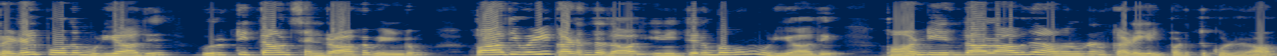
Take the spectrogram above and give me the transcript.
பெடல் போட முடியாது. உருட்டித்தான் சென்றாக வேண்டும். பாதி வழி கடந்ததால் இனி திரும்பவும் முடியாது. பாண்டி இருந்தாலாவது அவனுடன் கடையில் படுத்துக்கொள்ளலாம்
